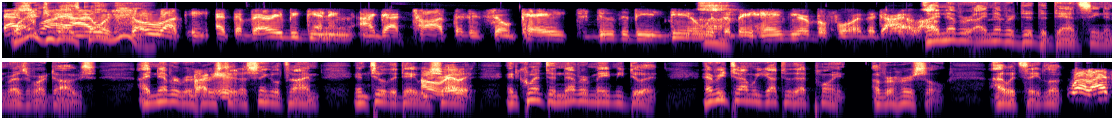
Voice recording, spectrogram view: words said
That's why did you guys I call was me? so lucky at the very beginning. I got taught that it's okay to do the be- deal with Ah. the behavior before the dialogue. I never, I never did the dance scene in Reservoir Dogs. I never rehearsed it- it a single time until the day we Oh, shot really? it. And Quentin never made me do it. Every time we got to that point of rehearsal, I would say, "Look, well, that's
